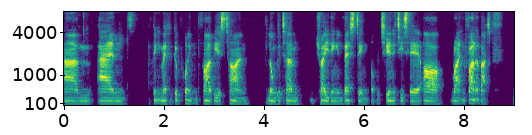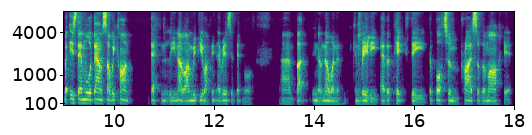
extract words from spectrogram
Um, and I think you make a good point. In five years' time, longer term trading, investing opportunities here are right in front of us. But is there more downside? We can't definitely know. I'm with you. I think there is a bit more. Um, but you know, no one can really ever pick the the bottom price of the market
